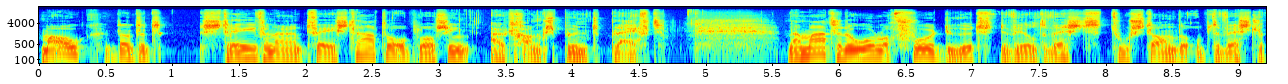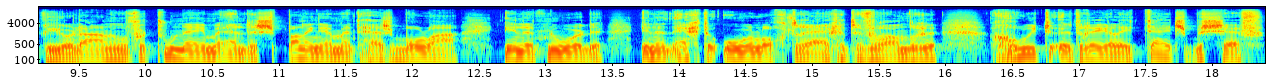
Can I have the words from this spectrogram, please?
maar ook dat het streven naar een twee-staten-oplossing uitgangspunt blijft. Naarmate de oorlog voortduurt, de Wild West-toestanden op de westelijke Jordaanhoever toenemen en de spanningen met Hezbollah in het noorden in een echte oorlog dreigen te veranderen, groeit het realiteitsbesef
